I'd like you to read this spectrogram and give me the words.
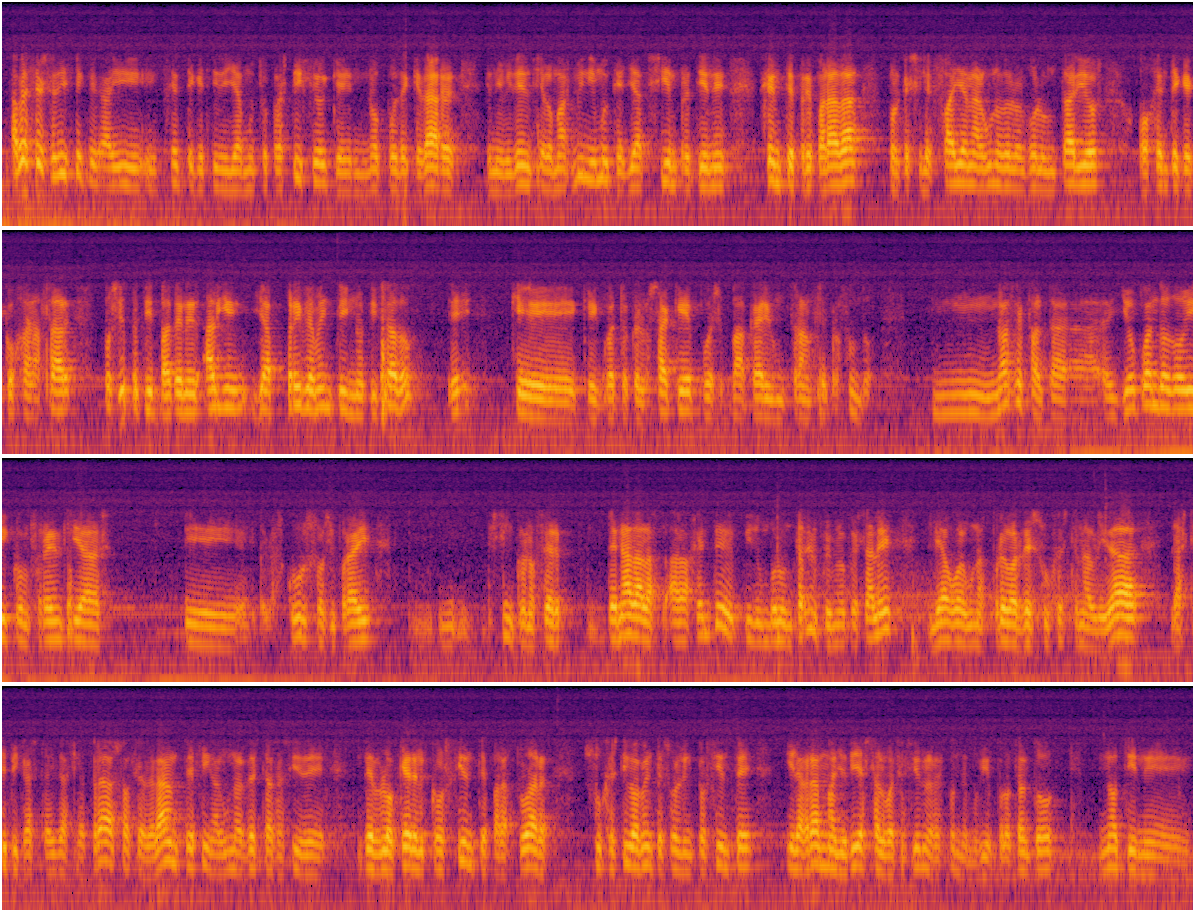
A, veces se dice que hay gente que tiene ya mucho prestigio y que no puede quedar en evidencia lo más mínimo y que ya siempre tiene gente preparada porque si le fallan algunos de los voluntarios o gente que coja al azar, pues siempre va a tener alguien ya previamente hipnotizado ¿eh? que, en cuanto que lo saque, pues va a caer en un trance profundo. Mm, no hace falta. Yo cuando doy conferencias, eh, los cursos y por ahí, sin conocer de nada a la, a la, gente, pido un voluntario, el primero que sale, le hago algunas pruebas de sugestionabilidad, las típicas caídas hacia atrás o hacia adelante, en fin, algunas de estas así de, de bloquear el consciente para actuar sugestivamente sobre el inconsciente y la gran mayoría, salvo excepciones, responde muy bien. Por lo tanto, no tiene,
